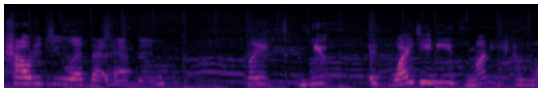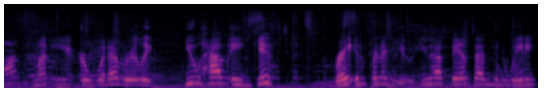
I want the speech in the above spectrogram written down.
how did you let that happen? Like you, if YG needs money and wants money or whatever, like you have a gift right in front of you. You have fans that have been waiting.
